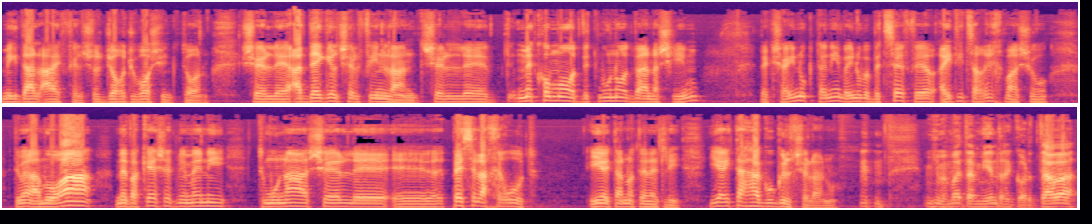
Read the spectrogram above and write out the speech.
מגדל אייפל, של ג'ורג' וושינגטון, של אה, הדגל של פינלנד, של אה, מקומות ותמונות ואנשים. וכשהיינו קטנים והיינו בבית ספר, הייתי צריך משהו. זאת אומרת, המורה מבקשת ממני תמונה של אה, אה, פסל החירות. היא הייתה נותנת לי. היא הייתה הגוגל שלנו. Mi mamá también recortaba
